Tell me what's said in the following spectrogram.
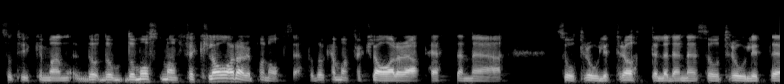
så tycker man, då, då, då, måste man förklara det på något sätt och då kan man förklara det att hästen är så otroligt trött eller den är så otroligt eh,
